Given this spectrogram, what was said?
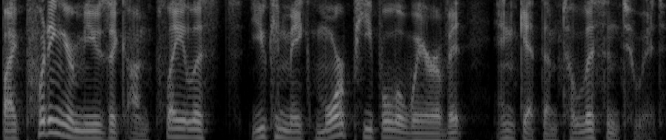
By putting your music on playlists, you can make more people aware of it and get them to listen to it.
